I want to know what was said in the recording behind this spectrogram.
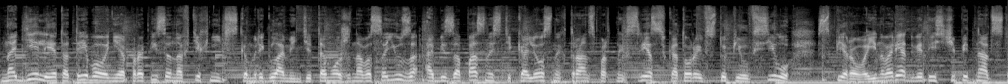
На деле это требование прописано в техническом регламенте Таможенного союза о безопасности колесных транспортных средств, который вступил в силу с 1 января 2015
